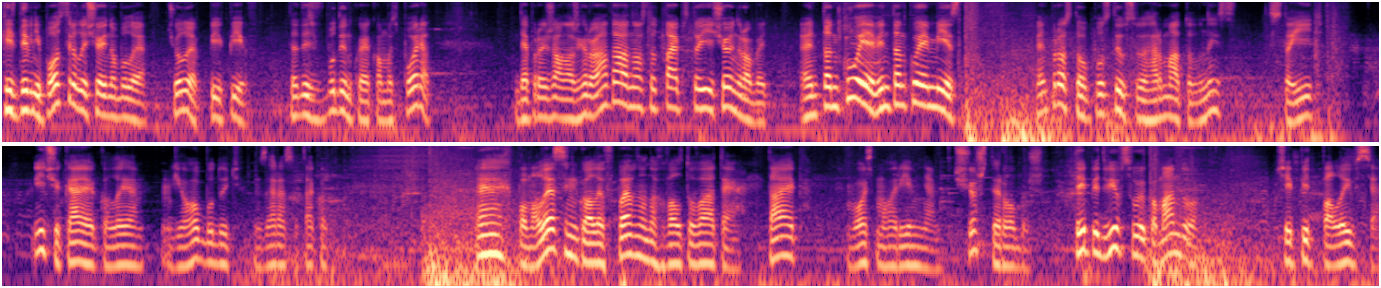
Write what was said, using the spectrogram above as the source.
Якісь дивні постріли щойно були. Чули? Пів-пів. Це десь в будинку якомусь поряд, де проїжджав наш герой. А так, у нас тут тайп стоїть, що він робить? Він танкує, він танкує міст. Він просто опустив свою гармату вниз, стоїть і чекає, коли його будуть зараз отак от. Ех, помалесенько, але впевнено гвалтувати. Тайп восьмого рівня. Що ж ти робиш? Ти підвів свою команду чи підпалився?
